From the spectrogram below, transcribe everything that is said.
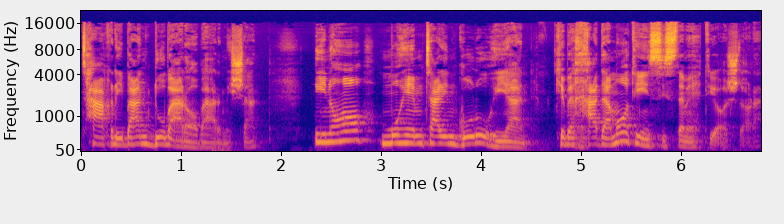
تقریبا دو برابر میشن. اینها مهمترین گروهی که به خدمات این سیستم احتیاج دارن.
